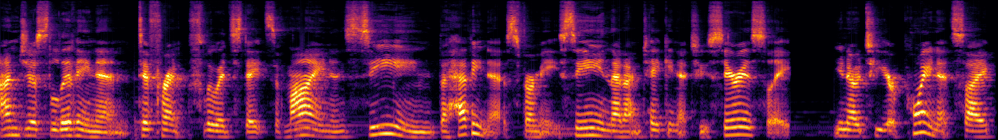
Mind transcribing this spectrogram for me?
I'm just living in different fluid states of mind and seeing the heaviness for me, seeing that I'm taking it too seriously you know, to your point, it's like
